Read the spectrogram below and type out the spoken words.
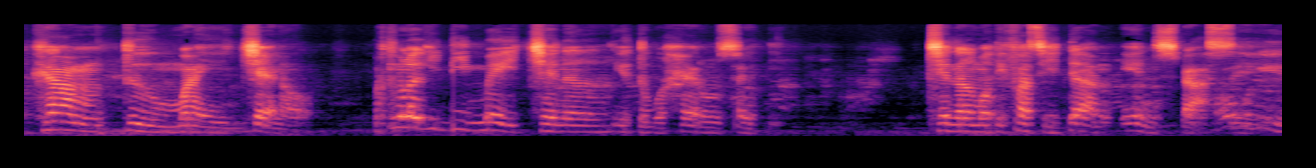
Welcome to my channel. Bertemu lagi di my channel YouTube Hero Sayuti. Channel motivasi dan inspirasi.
